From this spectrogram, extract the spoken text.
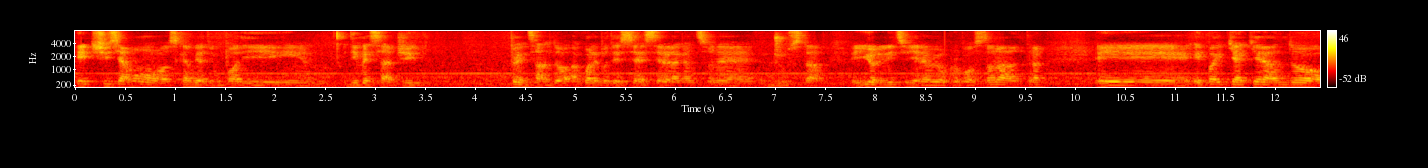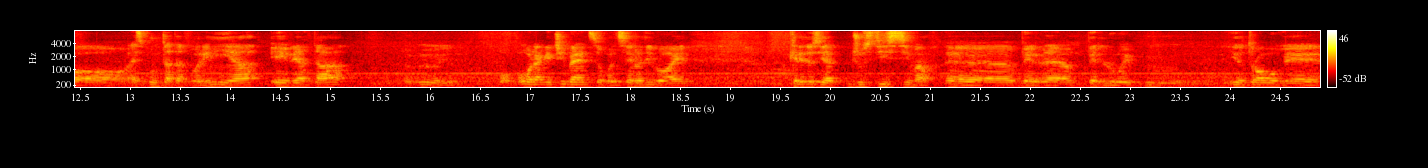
e ci siamo scambiati un po' di, di messaggi pensando a quale potesse essere la canzone giusta. Io all'inizio gliene avevo proposta un'altra e, e poi chiacchierando è spuntata fuori mia e in realtà eh, ora che ci penso col seno di poi credo sia giustissima eh, per, per lui. Mm, Io trovo che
